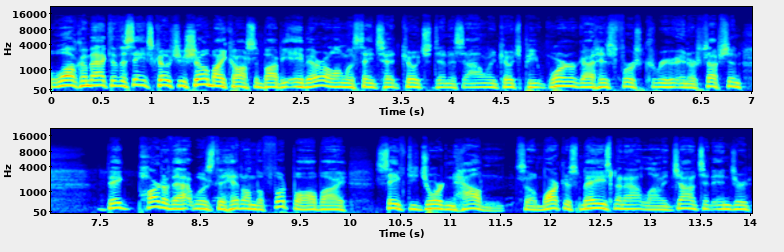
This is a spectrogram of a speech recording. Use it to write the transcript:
Welcome back to the Saints Coaches Show. Mike Hoss and Bobby Hebert, along with Saints head coach Dennis Allen. Coach Pete Werner got his first career interception. Big part of that was the hit on the football by safety Jordan Howden. So Marcus Maye's been out, Lonnie Johnson injured.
